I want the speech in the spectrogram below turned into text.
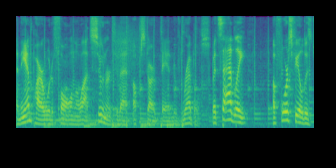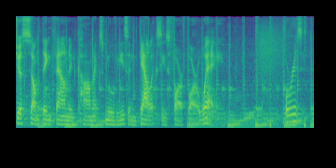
and the Empire would have fallen a lot sooner to that upstart band of rebels. But sadly, a force field is just something found in comics, movies, and galaxies far, far away. Or is it?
